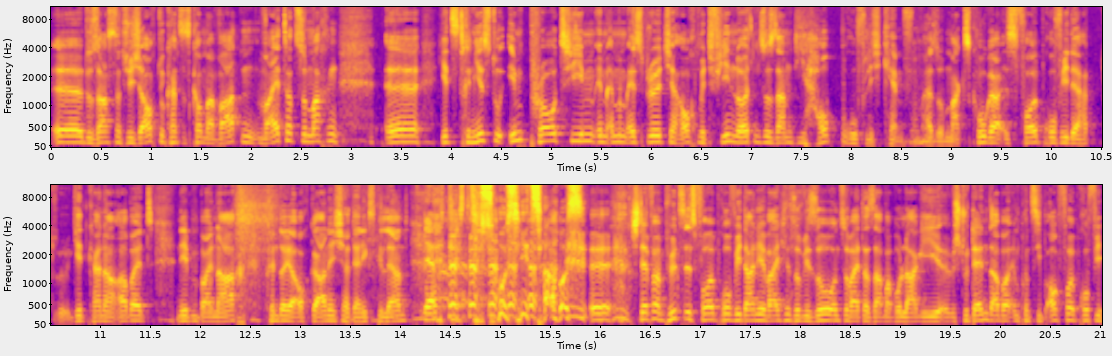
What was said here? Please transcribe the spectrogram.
Äh, du sagst natürlich auch, du kannst es kaum erwarten, weiterzumachen. Äh, jetzt trainierst du im Pro-Team, im MMA Spirit ja auch mit vielen Leuten zusammen, die hauptberuflich kämpfen. Also Max Koga ist Vollprofi, der hat, geht keiner Arbeit nebenbei nach, könnte er ja auch gar nicht, hat ja nichts gelernt. Ja, das, das, so sieht's aus. Äh, Stefan Pütz ist Vollprofi, Daniel Weichel sowieso und so weiter, Saba Bolagi äh, Student, aber im Prinzip auch Vollprofi.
